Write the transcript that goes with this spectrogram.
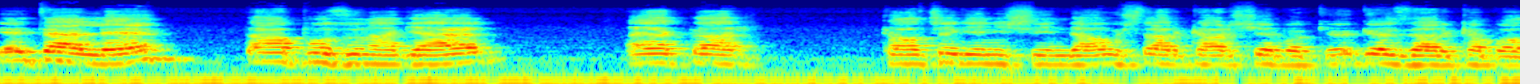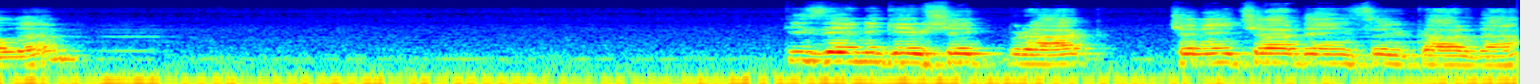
Yeterli. Daha pozuna gel. Ayaklar kalça genişliğinde, avuçlar karşıya bakıyor. Gözler kapalı. Dizlerini gevşek bırak. Çene içeride, ense yukarıda.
